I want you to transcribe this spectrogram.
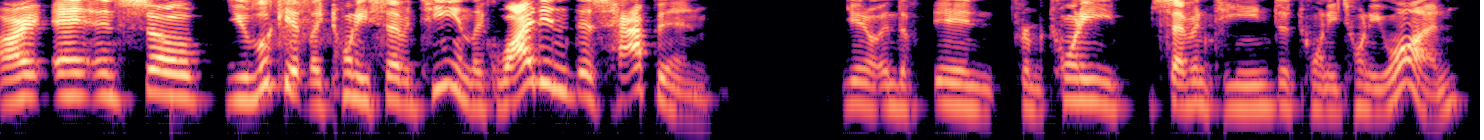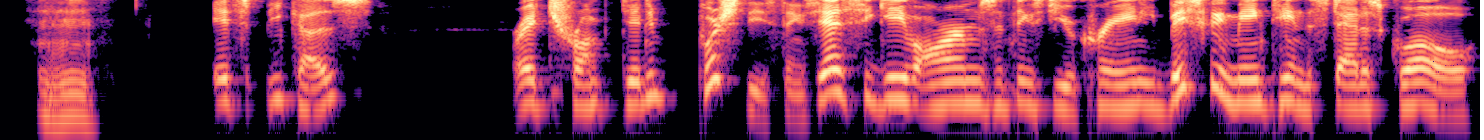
All right, and, and so you look at like 2017, like why didn't this happen? You know, in the in from 2017 to 2021, Mhm. it's because right Trump didn't push these things. Yes, he gave arms and things to Ukraine. He basically maintained the status quo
